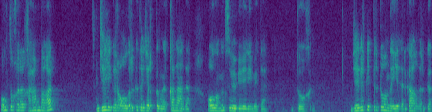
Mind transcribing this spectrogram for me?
ол тухары кахан багар же эгер олар кыта жаркыны канада. Ол сөбе беремете тох жегер кеттерге оны елерге алырга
